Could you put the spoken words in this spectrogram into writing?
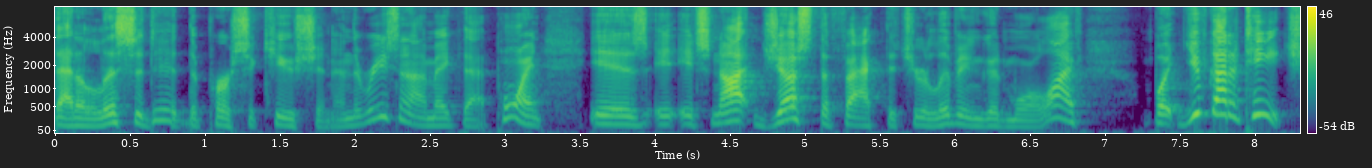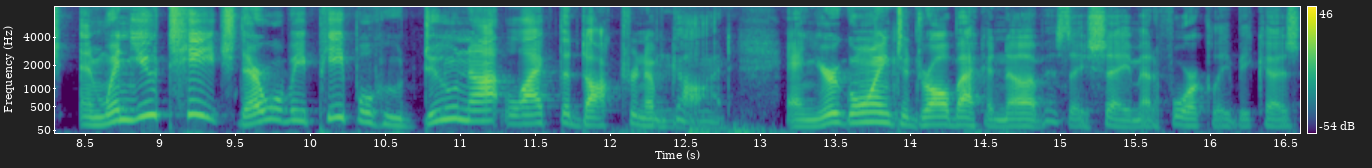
that elicited the persecution. And the reason I make that point is it's not just the fact that you're living a good moral life, But you've got to teach. And when you teach, there will be people who do not like the doctrine of God. And you're going to draw back a nub, as they say metaphorically, because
